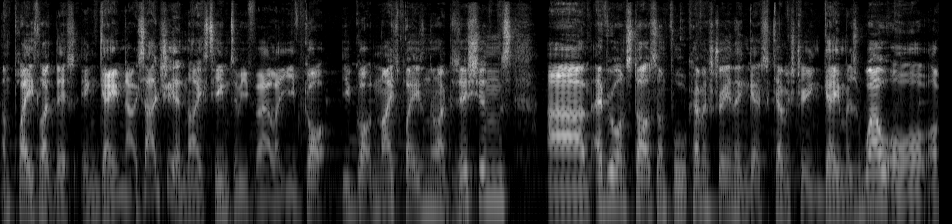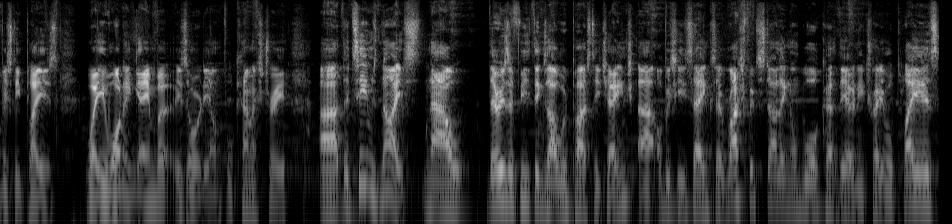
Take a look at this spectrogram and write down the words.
and plays like this in game. Now it's actually a nice team to be fair. Like you've got you've got nice players in the right positions. Um, everyone starts on full chemistry and then gets chemistry in game as well, or obviously plays where you want in game, but is already on full chemistry. Uh, the team's nice. Now, there is a few things I would personally change. Uh, obviously saying, so Rashford, Sterling, and Walker are the only tradable players.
